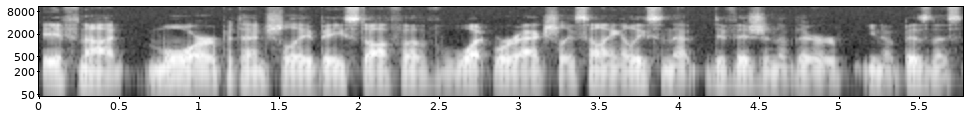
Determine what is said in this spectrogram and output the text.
if not more, potentially based off of what we're actually selling, at least in that division of their, you know, business.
